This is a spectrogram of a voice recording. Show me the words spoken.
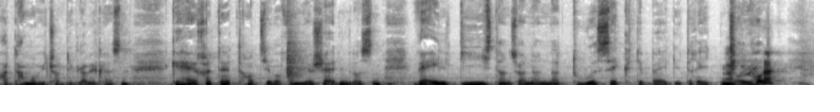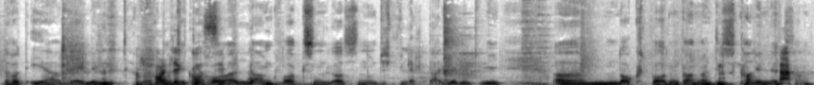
Adamovic hat die, glaube ich, geheißen, geheiratet, hat sie aber von ihr scheiden lassen, weil die ist dann so einer Natursekte beigetreten. Hat, da hat er eine Weile mitgemacht, Voll hat sich die. Haare lang wachsen lassen und ist vielleicht da irgendwie ähm, nackt baden gegangen, das kann ich nicht sagen.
